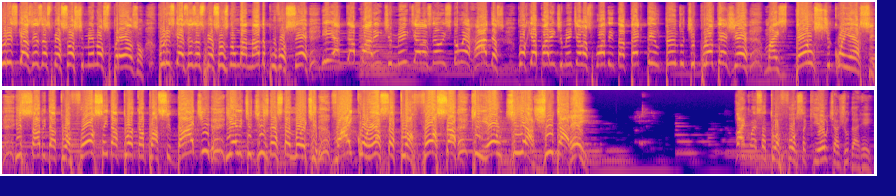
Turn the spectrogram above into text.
por isso que às vezes as pessoas te menosprezam. Por isso que às vezes as pessoas não dão nada por você. E aparentemente elas não estão erradas. Porque aparentemente elas podem estar até tentando te proteger. Mas Deus te conhece e sabe da tua força e da tua capacidade. E Ele te diz nesta noite: vai com essa tua força que eu te ajudarei. Vai com essa tua força que eu te ajudarei.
